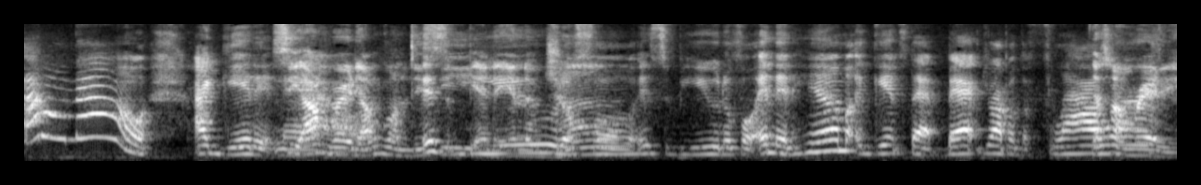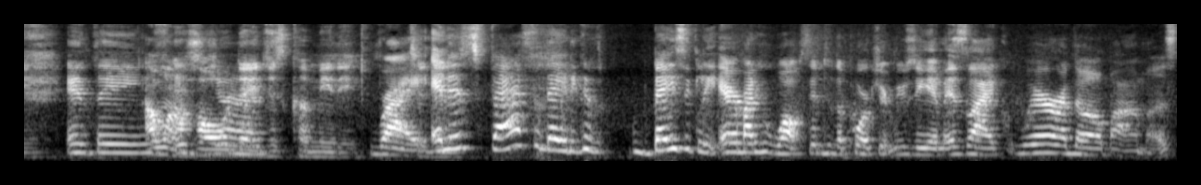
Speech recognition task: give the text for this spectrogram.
i don't know i get it now See, I'm ready. I'm going to it's DC at the end of. June. It's beautiful, and then him against that backdrop of the flowers That's I'm ready. and things. I want a It's whole just- day just committed. right, and this. it's fascinating because basically everybody who walks into the portrait museum is like, "Where are the Obamas?"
